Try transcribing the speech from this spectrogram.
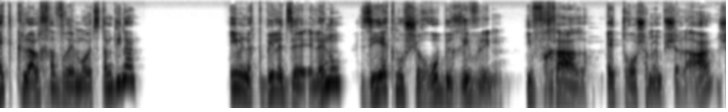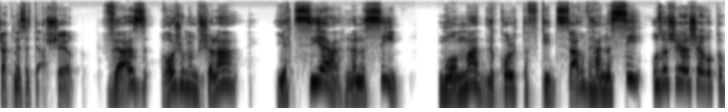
את כלל חברי מועצת המדינה. אם נקביל את זה אלינו, זה יהיה כמו שרובי ריבלין יבחר את ראש הממשלה, שהכנסת תאשר, ואז ראש הממשלה יציע לנשיא מועמד לכל תפקיד שר, והנשיא הוא זה שיאשר אותו.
